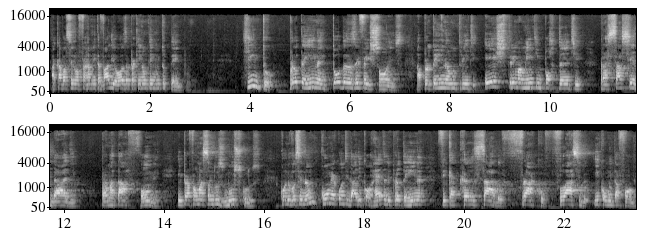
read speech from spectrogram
acaba sendo uma ferramenta valiosa para quem não tem muito tempo. Quinto, proteína em todas as refeições. A proteína é um nutriente extremamente importante para a saciedade, para matar a fome e para a formação dos músculos. Quando você não come a quantidade correta de proteína, fica cansado, fraco, flácido e com muita fome.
